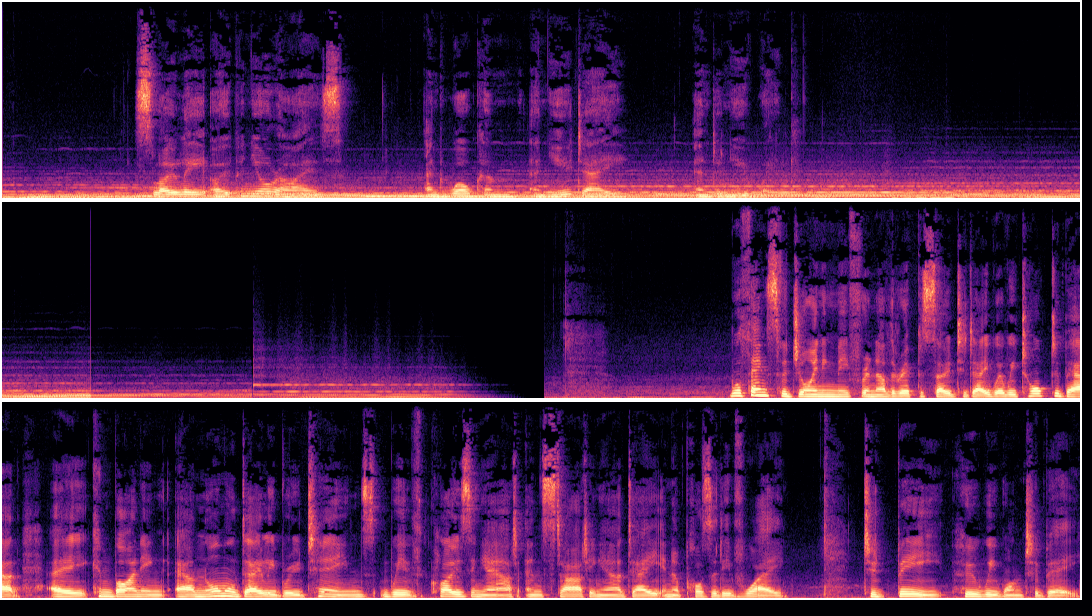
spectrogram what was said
Slowly open your eyes and welcome a new day and a new week. Well, thanks for joining me for another episode today where we talked about a combining our normal daily routines with closing out and starting our day in a positive way to be who we want to be.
